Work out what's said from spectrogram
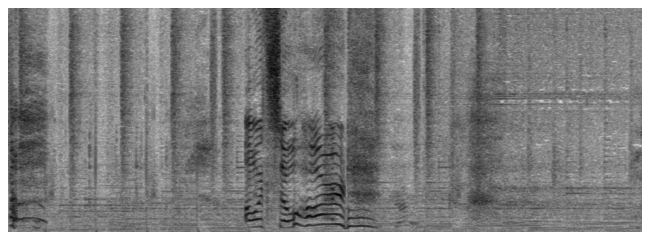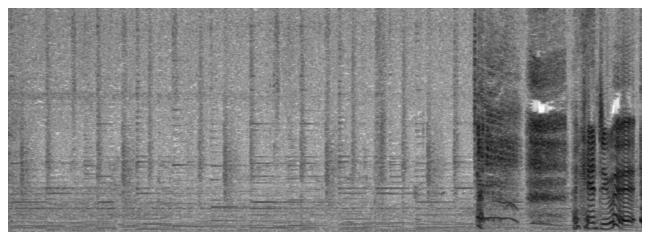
oh, it's so hard. Can't do it.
